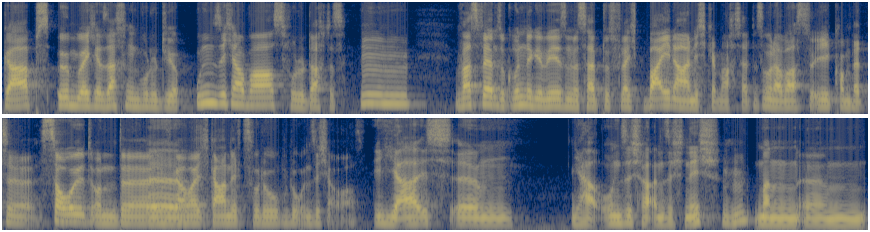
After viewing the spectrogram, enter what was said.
gab es irgendwelche Sachen, wo du dir unsicher warst, wo du dachtest, hm, was wären so Gründe gewesen, weshalb du es vielleicht beinahe nicht gemacht hättest? Oder warst du eh komplett äh, sold und äh, es gab eigentlich gar nichts, wo du, wo du unsicher warst? Ja, ich, ähm, ja, unsicher an sich nicht. Mhm. Man, ähm,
